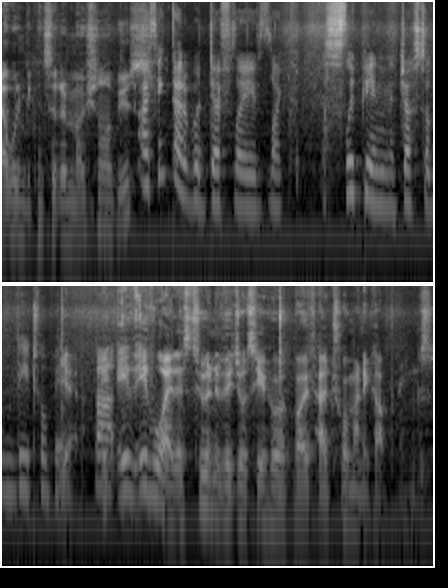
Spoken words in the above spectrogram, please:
that wouldn't be considered emotional abuse? I think that it would definitely like slip in just a little bit. yeah. But E- either way, there's two individuals here who have both had traumatic upbringings.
